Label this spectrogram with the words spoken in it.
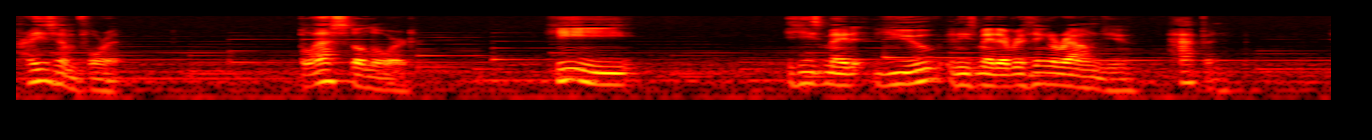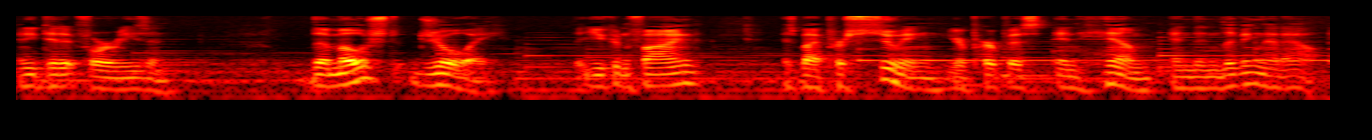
Praise him for it. Bless the Lord. He he's made you and he's made everything around you happen. And he did it for a reason. The most joy that you can find is by pursuing your purpose in him and then living that out.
